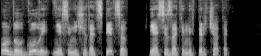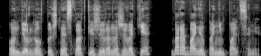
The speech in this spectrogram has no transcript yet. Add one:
Он был голый, если не считать спексов и осязательных перчаток. Он дергал пышные складки жира на животе, барабанил по ним пальцами.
